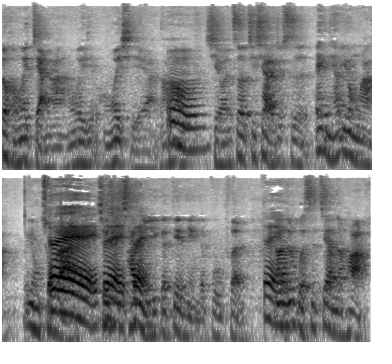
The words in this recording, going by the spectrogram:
都很会讲啊，很会很会写啊。然后写完之后，接下来就是，哎，你要用啊，用出来，所以参与一个电影的部分。对。那如果是这样的话，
